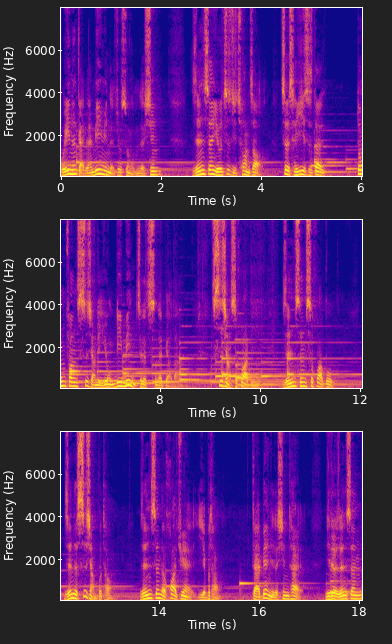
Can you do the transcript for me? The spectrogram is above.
唯一能改变命运的就是我们的心。人生由自己创造，这层意思在东方思想里用“立命”这个词来表达。思想是画笔，人生是画布。人的思想不同，人生的画卷也不同。改变你的心态，你的人生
